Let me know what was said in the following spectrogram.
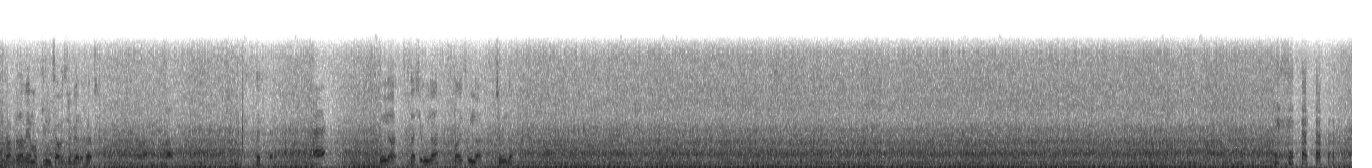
Dobra, dawaj, mam film cały zrobiony, chodź. Dobra. E? Una, spyta się Una? Powiedz Una, czy Una? Czyli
